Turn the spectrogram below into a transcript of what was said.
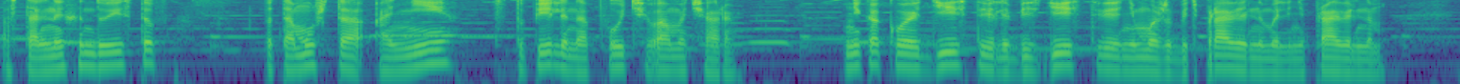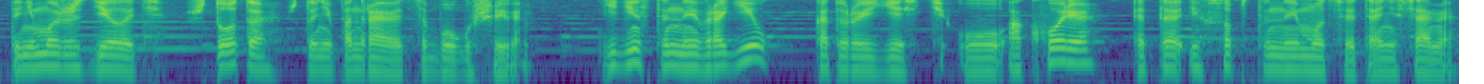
остальных индуистов, потому что они вступили на путь Вамачары. Никакое действие или бездействие не может быть правильным или неправильным. Ты не можешь сделать что-то, что не понравится Богу Шиве. Единственные враги, которые есть у Акхори, это их собственные эмоции, это они сами.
